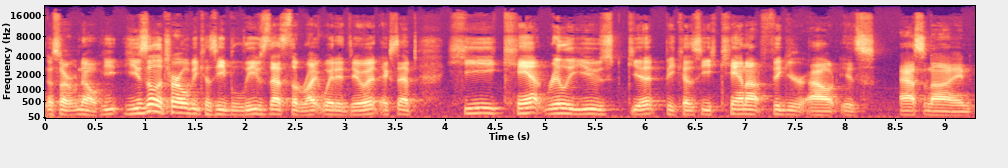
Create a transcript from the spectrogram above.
No, Sorry, no, he, he uses it on the terminal because he believes that's the right way to do it. Except he can't really use Git because he cannot figure out its asinine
